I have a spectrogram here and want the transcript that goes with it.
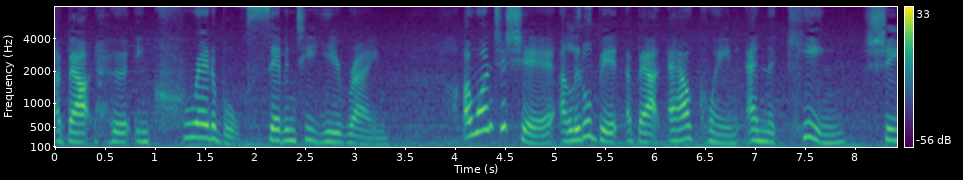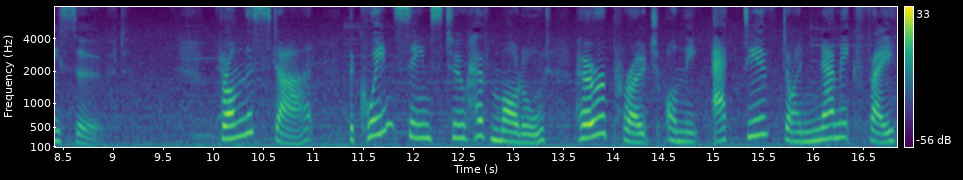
about her incredible 70 year reign. I want to share a little bit about our Queen and the King she served. From the start, the Queen seems to have modelled her approach on the active, dynamic faith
